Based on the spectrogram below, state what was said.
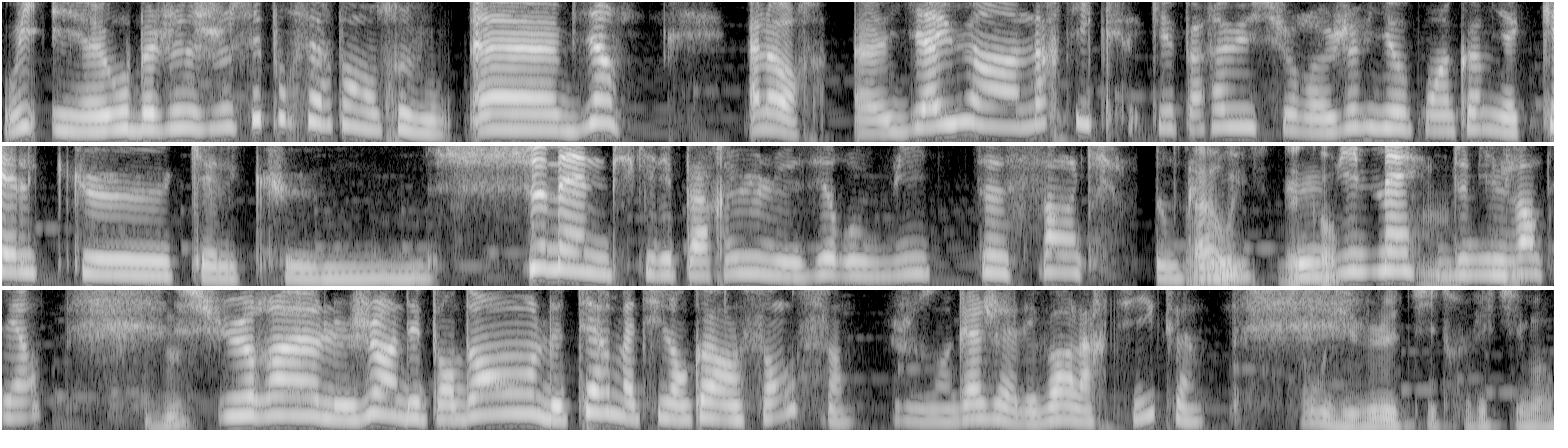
Oui, et, euh, oh, bah, je, je sais pour certains d'entre vous. Euh, bien. Alors, euh, il y a eu un article qui est paru sur jeuxvideo.com il y a quelques, quelques semaines, puisqu'il est paru le 08-5, donc Ah le, oui, le d'accord. 8 mai Mhm. 2021, Mhm. sur euh, le jeu indépendant. Le terme a-t-il encore un sens? Je vous engage à aller voir l'article. Ah oui, j'ai vu le titre, effectivement.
